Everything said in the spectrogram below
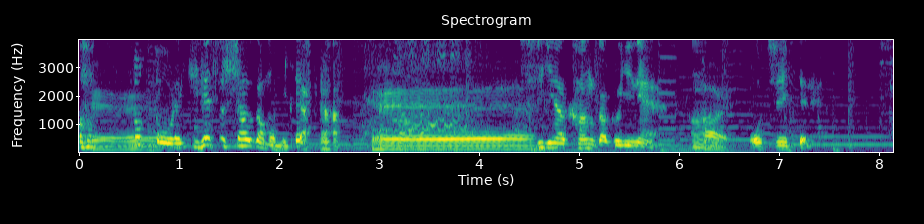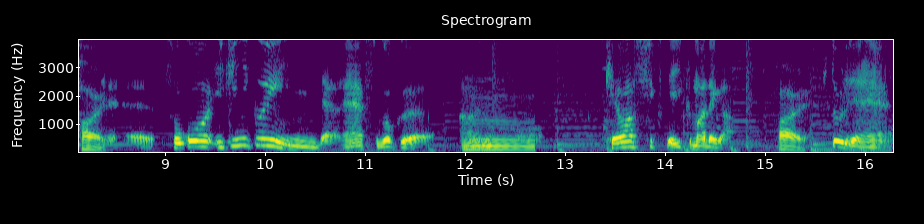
あちへょっと俺気絶しちゃうかもみたいな。へ不思議な感覚にね、うんはい。陥ってね、はい。えーで、そこ行きにくいんだよね、すごく。あうのん。険しくて行くまでが。はい。一人でね、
